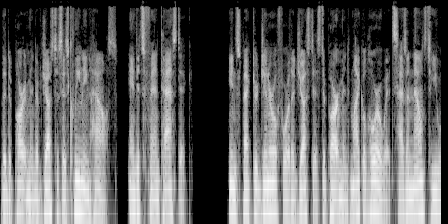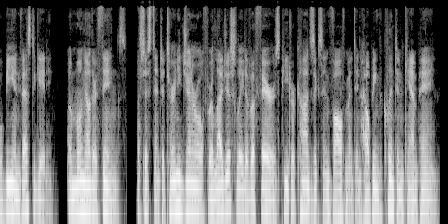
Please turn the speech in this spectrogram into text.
The Department of Justice is cleaning house, and it's fantastic. Inspector General for the Justice Department Michael Horowitz has announced he will be investigating, among other things, Assistant Attorney General for Legislative Affairs Peter Kadzik's involvement in helping the Clinton campaign.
